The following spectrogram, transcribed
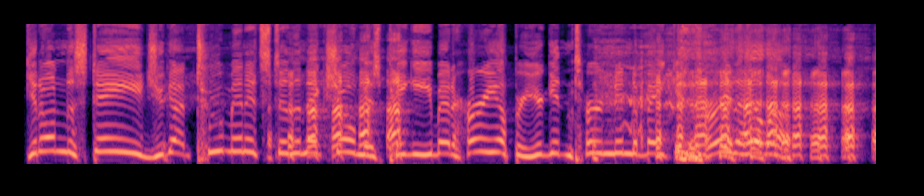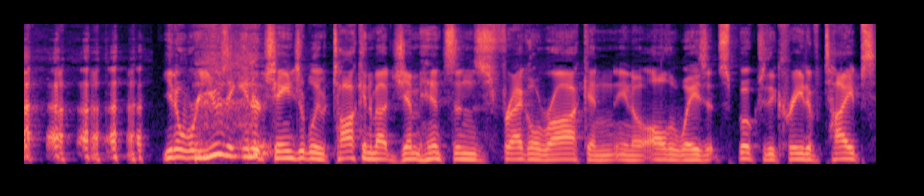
get on the stage. You got two minutes to the next show, Miss Piggy. You better hurry up, or you're getting turned into bacon. Hurry the hell up." you know, we're using interchangeably, we're talking about Jim Henson's Fraggle Rock and, you know, all the ways it spoke to the creative types.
